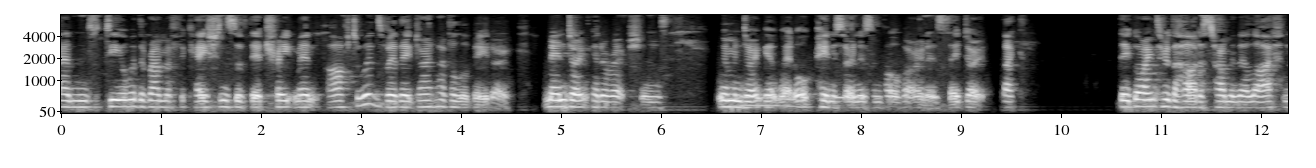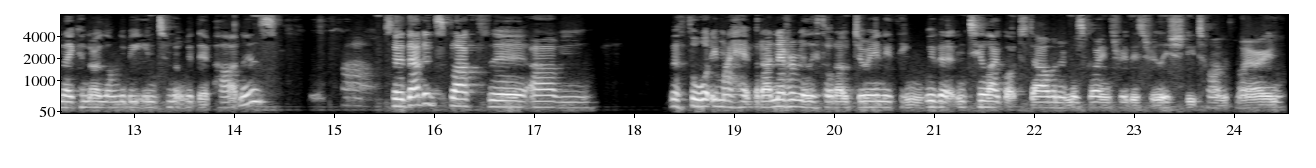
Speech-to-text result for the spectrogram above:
and deal with the ramifications of their treatment afterwards, where they don't have a libido. Men don't get erections women don't get wet, or penis owners and vulva owners. They don't like they're going through the hardest time in their life, and they can no longer be intimate with their partners. So that had sparked the um, the thought in my head, but I never really thought I would do anything with it until I got to Darwin and was going through this really shitty time with my own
